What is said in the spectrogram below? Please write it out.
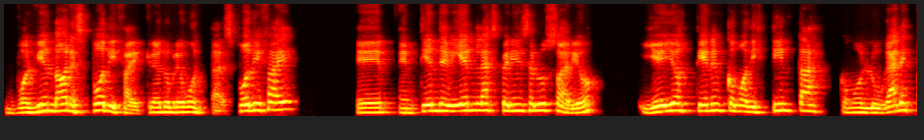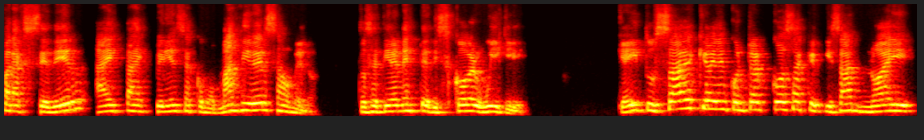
volviendo ahora a Spotify, creo tu pregunta. Spotify eh, entiende bien la experiencia del usuario, y ellos tienen como distintas como lugares para acceder a estas experiencias como más diversas o menos. Entonces tienen este Discover Weekly, que ahí tú sabes que vas a encontrar cosas que quizás no hay,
